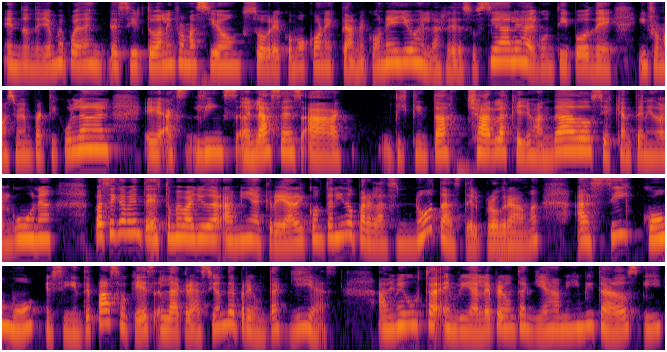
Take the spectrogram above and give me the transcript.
en donde ellos me pueden decir toda la información sobre cómo conectarme con ellos en las redes sociales, algún tipo de información en particular, eh, links, enlaces a distintas charlas que ellos han dado, si es que han tenido alguna. Básicamente esto me va a ayudar a mí a crear el contenido para las notas del programa, así como el siguiente paso que es la creación de preguntas guías. A mí me gusta enviarle preguntas guías a mis invitados y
